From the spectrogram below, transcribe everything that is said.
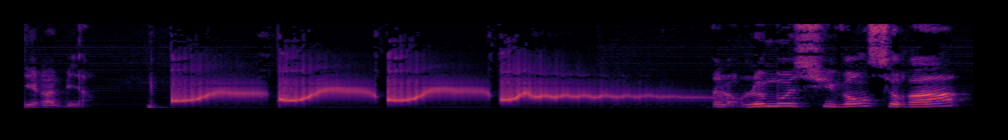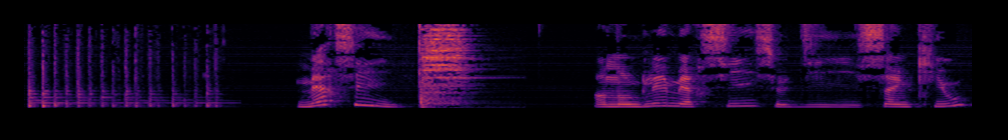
ira bien. Alors, le mot suivant sera merci. En anglais, merci se dit thank you.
